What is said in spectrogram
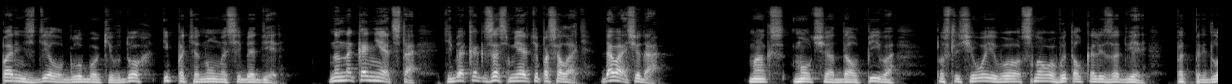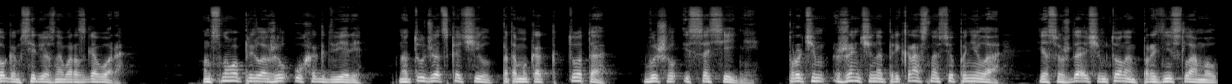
Парень сделал глубокий вдох и потянул на себя дверь. «Ну, наконец-то! Тебя как за смертью посылать! Давай сюда!» Макс молча отдал пиво, после чего его снова вытолкали за дверь под предлогом серьезного разговора. Он снова приложил ухо к двери, но тут же отскочил, потому как кто-то вышел из соседней. Впрочем, женщина прекрасно все поняла – и осуждающим тоном произнесла, мол,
